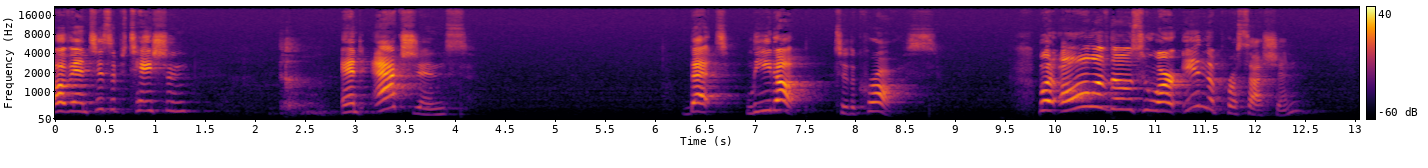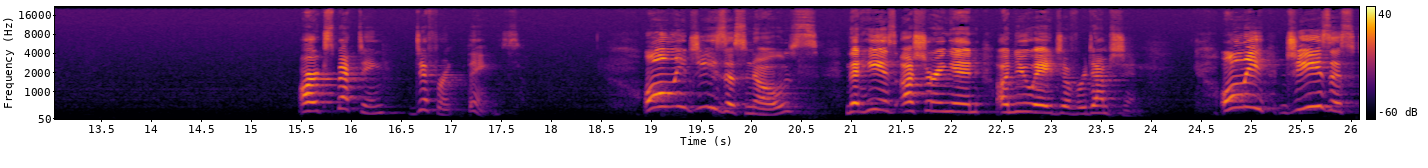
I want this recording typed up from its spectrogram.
of anticipation and actions that lead up to the cross. But all of those who are in the procession are expecting different things. Only Jesus knows that he is ushering in a new age of redemption. Only Jesus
